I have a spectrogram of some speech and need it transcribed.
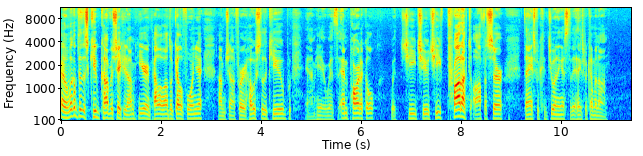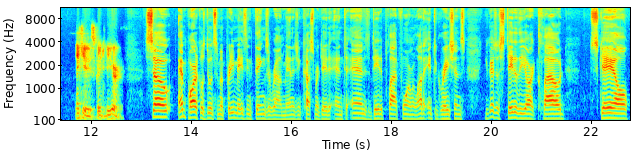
Hello, welcome to this CUBE conversation. I'm here in Palo Alto, California. I'm John Furrier, host of the Cube, and I'm here with mParticle, with Chi Chu, Chief Product Officer. Thanks for joining us today, thanks for coming on. Thank you, it's great to be here. So, mParticle is doing some pretty amazing things around managing customer data end to end, it's a data platform, a lot of integrations. You guys are state-of-the-art cloud, scale,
